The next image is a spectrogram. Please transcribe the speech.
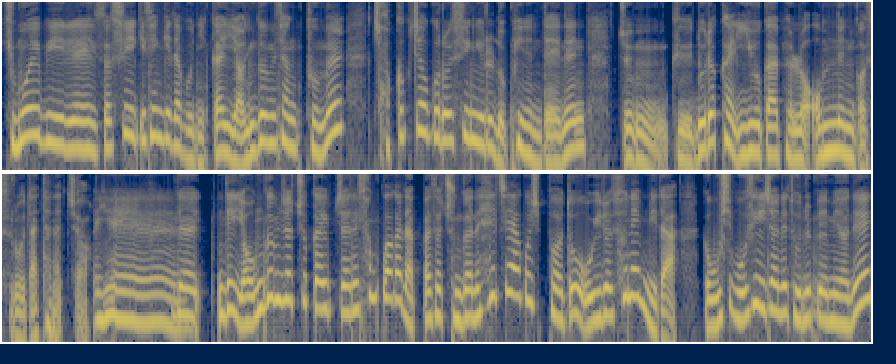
규모에 비례해서 수익 수익이 생기다 보니까 이 연금 상품을 적극적으로 수익률을 높이는 데는 좀 그 노력할 이유가 별로 없는 것으로 나타났죠. 예. 그러니까 근데 연금 저축 가입자는 성과가 나빠서 중간에 해지하고 싶어도 오히려 손해입니다. 그러니까 55세 이전에 돈을 빼면은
